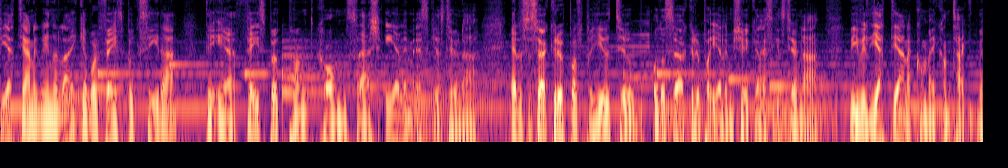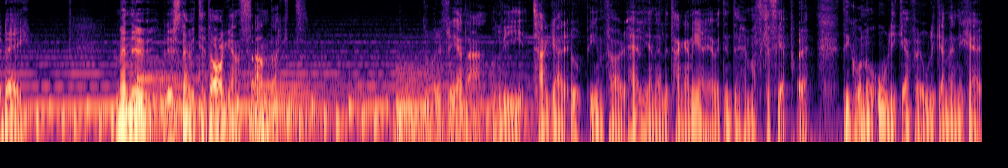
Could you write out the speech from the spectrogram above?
Får jättegärna gå in och likea vår Facebook-sida. Det är facebook.com elimeskilstuna. Eller så söker du upp oss på YouTube och då söker du på Elimkyrkan Eskilstuna. Vi vill jättegärna komma i kontakt med dig. Men nu lyssnar vi till dagens andakt. Då är det fredag och vi taggar upp inför helgen eller taggar ner. Jag vet inte hur man ska se på det. Det går nog olika för olika människor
